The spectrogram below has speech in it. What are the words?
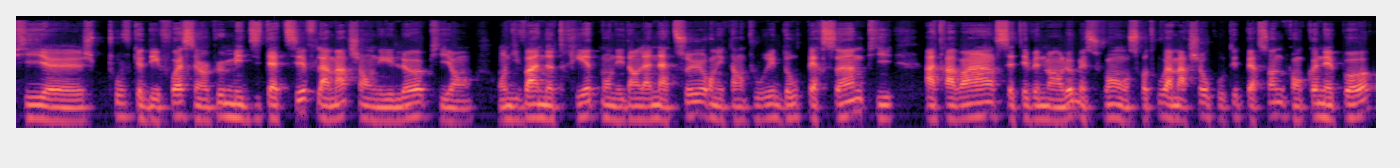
Puis euh, je trouve que des fois, c'est un peu méditatif. La marche, on est là, puis on, y va à notre rythme, on est dans la nature, on est entouré d'autres personnes. Puis à travers cet événement-là, bien souvent, on se retrouve à marcher aux côtés de personnes qu'on ne connaît pas,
